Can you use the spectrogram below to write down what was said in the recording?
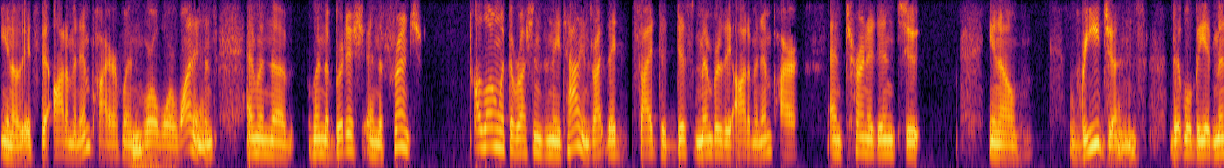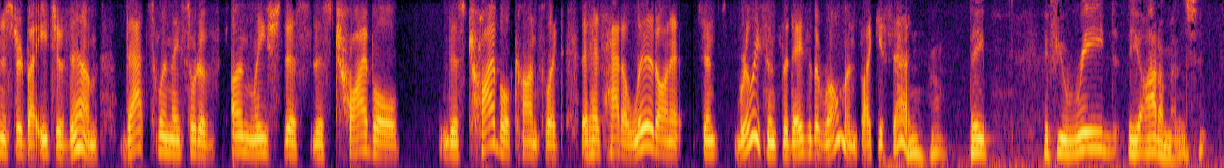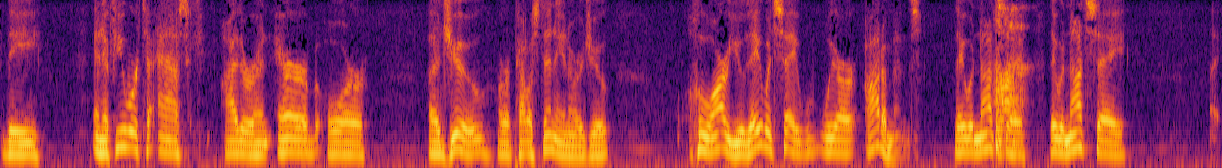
you know it's the Ottoman Empire when mm-hmm. World War One ends, and when the when the British and the French, along with the Russians and the Italians, right, they decide to dismember the Ottoman Empire and turn it into you know, regions that will be administered by each of them, that's when they sort of unleash this this tribal this tribal conflict that has had a lid on it since really since the days of the Romans, like you said. Mm-hmm. The if you read the Ottomans, the and if you were to ask either an Arab or a Jew or a Palestinian or a Jew, who are you? They would say we are Ottomans. They would not ah. say. They would not say.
